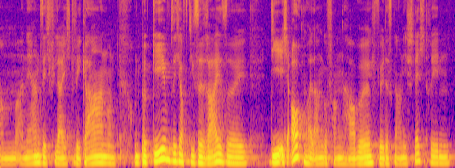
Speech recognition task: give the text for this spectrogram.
ähm, ernähren sich vielleicht vegan und, und begeben sich auf diese Reise, die ich auch mal angefangen habe, ich will das gar nicht schlecht reden,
